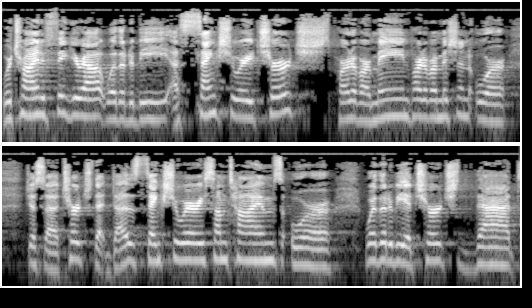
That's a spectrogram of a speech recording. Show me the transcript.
We're trying to figure out whether to be a sanctuary church, part of our main part of our mission, or just a church that does sanctuary sometimes, or whether to be a church that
